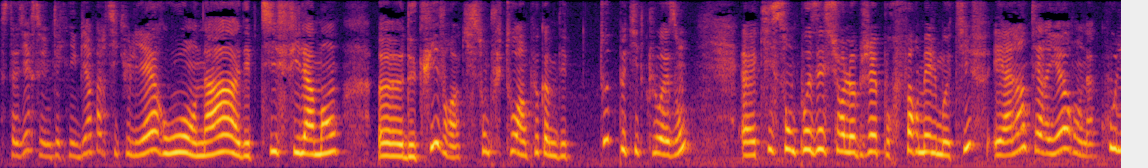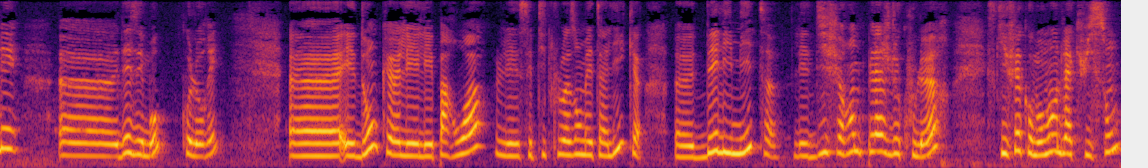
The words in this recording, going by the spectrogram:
C'est-à-dire que c'est une technique bien particulière où on a des petits filaments de cuivre qui sont plutôt un peu comme des toutes petites cloisons qui sont posées sur l'objet pour former le motif et à l'intérieur on a coulé euh, des émaux colorés. Euh, et donc les, parois, ces petites cloisons métalliques, euh, délimitent les différentes plages de couleurs, ce qui fait qu'au moment de la cuisson,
